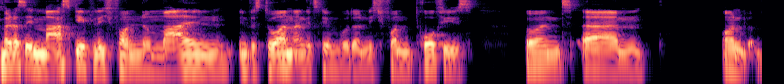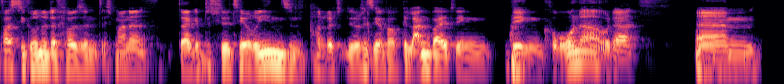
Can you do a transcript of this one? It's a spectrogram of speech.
weil das eben maßgeblich von normalen Investoren angetrieben wurde und nicht von Profis. Und ähm, und was die Gründe dafür sind, ich meine, da gibt es viele Theorien, sind, haben Leute sich einfach gelangweilt wegen, wegen Corona oder, ähm,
